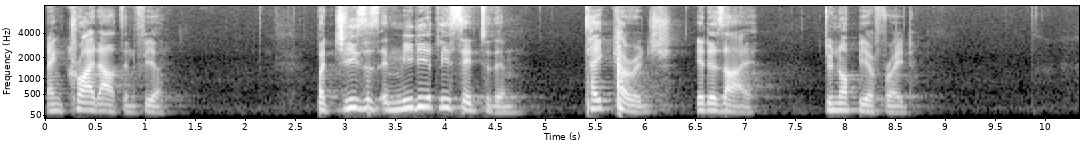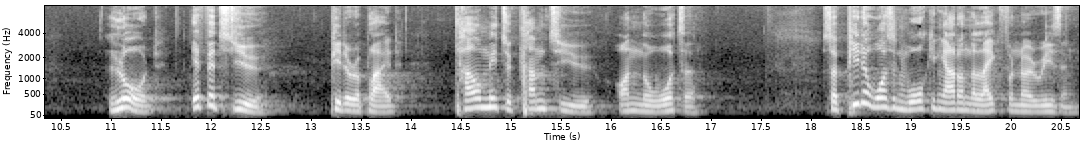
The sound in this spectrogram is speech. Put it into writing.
and cried out in fear. But Jesus immediately said to them, Take courage, it is I. Do not be afraid. Lord, if it's you, Peter replied, tell me to come to you on the water. So Peter wasn't walking out on the lake for no reason.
